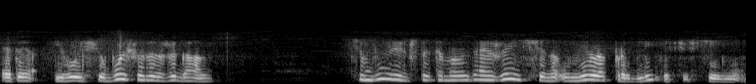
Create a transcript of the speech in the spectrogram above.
это его еще больше разжигало. Тем более, что эта молодая женщина умела продлить ощущения.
